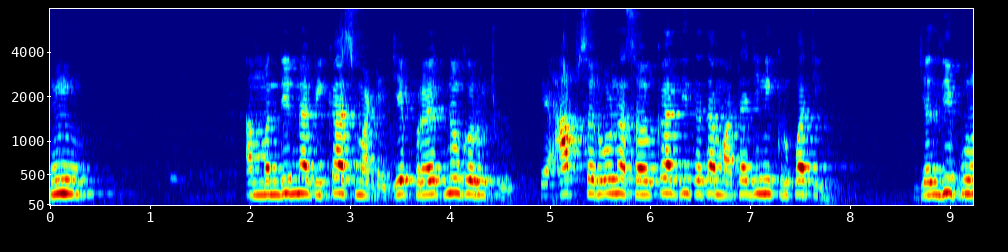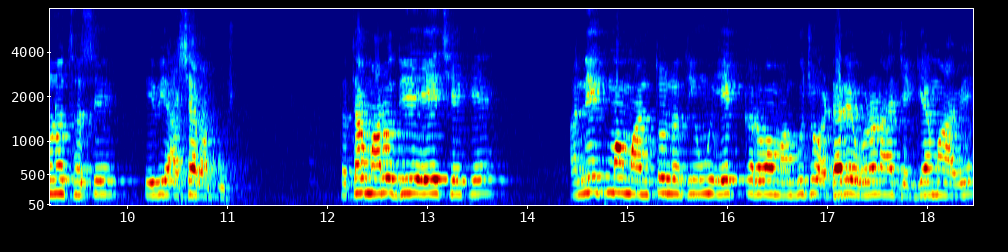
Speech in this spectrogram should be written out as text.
હું આ મંદિરના વિકાસ માટે જે પ્રયત્નો કરું છું, એ આપ સર્વોના સહકારથી તથા માતાજીની કૃપાથી જલ્દી પૂર્ણ થશે તેવી આશા રાખું છું. તથા મારો ધ્યેય એ છે કે અનેકમાં માનતો નથી, હું એક કરવા માંગુ છું, અઢારે વરણ આ જગ્યામાં આવે.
